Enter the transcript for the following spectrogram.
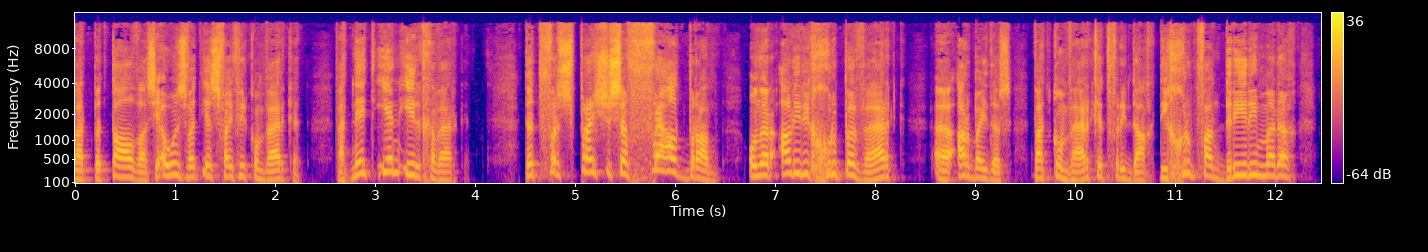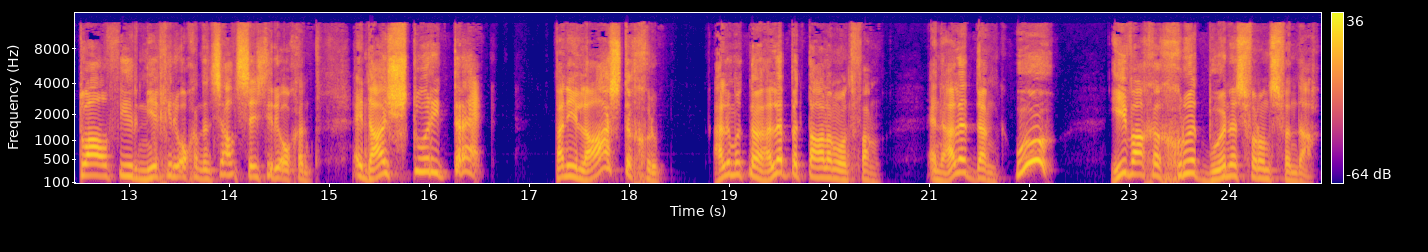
wat betaal was, die ouens wat eers 5 uur kom werk het, wat net 1 uur gewerk het. Dit versprei soos 'n veldbrand onder al hierdie groepe werk uh arbeiders wat kom werk het vir die dag. Die groep van 3 uur die middag, 12 uur, 9 uur die oggend en selfs 6 uur die oggend. En daai storie trek van die laaste groep. Hulle moet nou hulle betaling ontvang en hulle dink, "Woe, hier wag 'n groot bonus vir ons vandag."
